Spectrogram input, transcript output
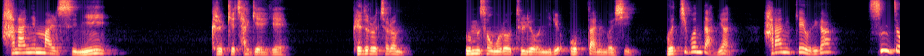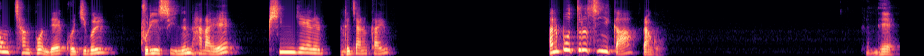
하나님 말씀이 그렇게 자기에게 베드로처럼 음성으로 들려온 일이 없다는 것이 어찌 본다면 하나님께 우리가 않고 내 고집을 부릴 수 있는 하나의 핑계가 되지 않을까요? 나는 못 들었으니까 라고. 그런데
